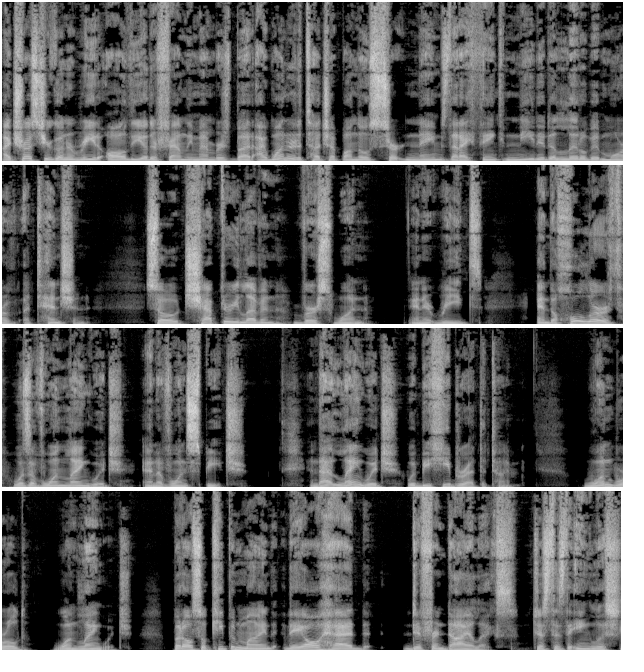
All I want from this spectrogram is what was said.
I trust you're going to read all the other family members, but I wanted to touch up on those certain names that I think needed a little bit more of attention. So, chapter 11, verse 1, and it reads, And the whole earth was of one language and of one speech. And that language would be Hebrew at the time. One world, one language. But also keep in mind, they all had different dialects, just as the English,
